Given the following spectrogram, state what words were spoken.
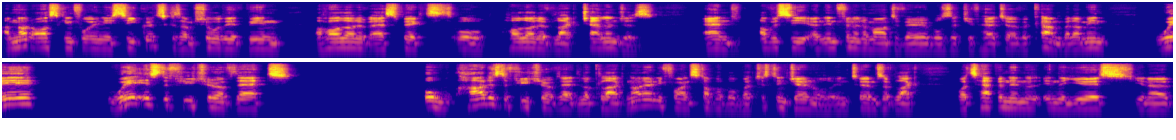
I'm not asking for any secrets because I'm sure there've been a whole lot of aspects or a whole lot of like challenges and obviously an infinite amount of variables that you've had to overcome but i mean where where is the future of that or how does the future of that look like not only for unstoppable but just in general in terms of like what's happened in the in the us you know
